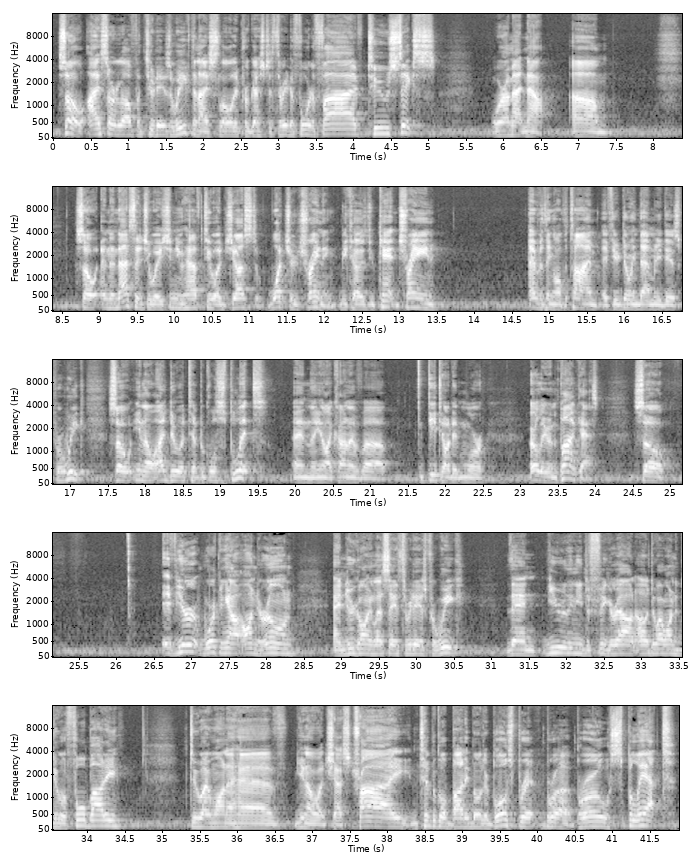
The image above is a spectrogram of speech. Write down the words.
so I started off with two days a week, then I slowly progressed to three to four to five to six, where I'm at now. Um, so, and in that situation, you have to adjust what you're training because you can't train everything all the time if you're doing that many days per week. So, you know, I do a typical split, and you know, I kind of uh, detailed it more earlier in the podcast. So, if you're working out on your own and you're going, let's say, three days per week, then you really need to figure out, oh, do I want to do a full body? Do I want to have, you know, a chest try, typical bodybuilder blow split, bro, bro split,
